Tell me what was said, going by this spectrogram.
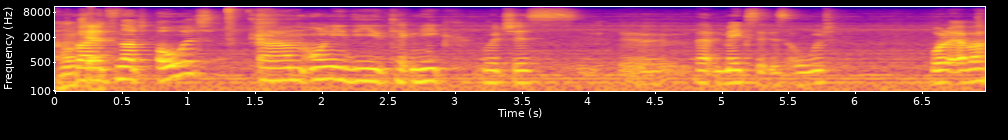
okay. but it's not old. Um, only the technique, which is uh, that makes it, is old. Whatever.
